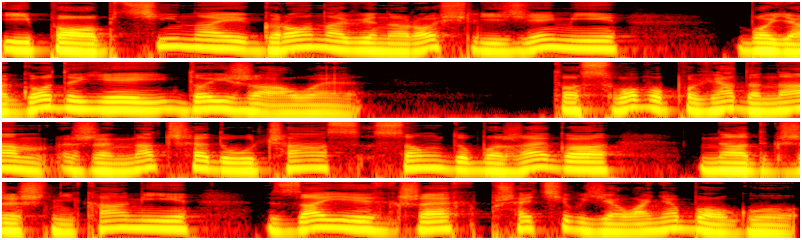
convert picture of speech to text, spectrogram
i poobcinaj grona winorośli ziemi, bo jagody jej dojrzałe. To słowo powiada nam, że nadszedł czas sądu Bożego nad grzesznikami za ich grzech przeciwdziałania Bogu.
